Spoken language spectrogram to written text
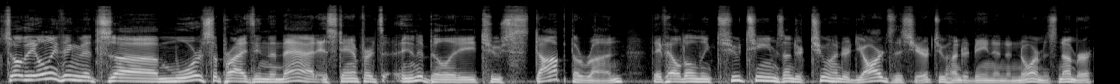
So the only thing that's uh, more surprising than that is Stanford's inability to stop the run. They've held only two teams under 200 yards this year, 200 being an enormous number.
